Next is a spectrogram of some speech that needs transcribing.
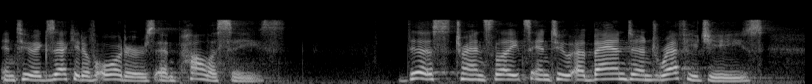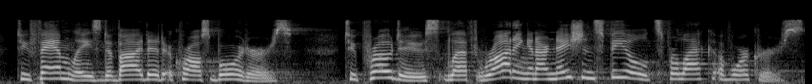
into executive orders and policies. This translates into abandoned refugees, to families divided across borders, to produce left rotting in our nation's fields for lack of workers.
